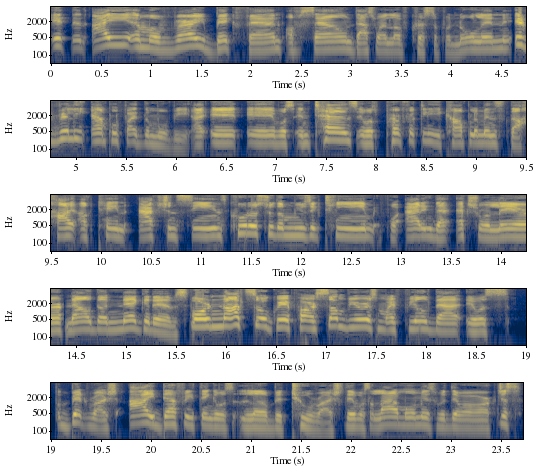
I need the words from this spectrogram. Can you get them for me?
it, it, I am a very big fan of sound. That's why I love Christopher Nolan. It really amplified the movie. It it was intense. It was perfectly it complements the high octane action scenes. Kudos to the music team for adding that extra layer. Now the negatives. For not so great parts, some viewers might feel that it was a bit rushed. I definitely think it was a little bit too rushed. There was a lot of moments where there were just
